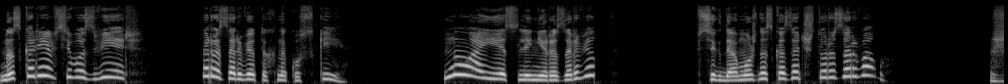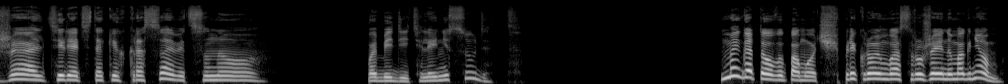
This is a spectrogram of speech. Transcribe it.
Но, скорее всего, зверь разорвет их на куски. Ну, а если не разорвет, всегда можно сказать, что разорвал. Жаль терять таких красавиц, но победителей не судят. «Мы готовы помочь. Прикроем вас ружейным огнем»,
